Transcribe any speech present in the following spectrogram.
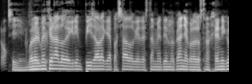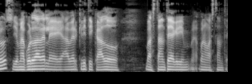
¿no? Sí, no bueno, él menciona lo de Greenpeace ahora que ha pasado, que le están metiendo caña con lo de los transgénicos. Yo me acuerdo de haberle, haber criticado bastante a Green, bueno, bastante,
